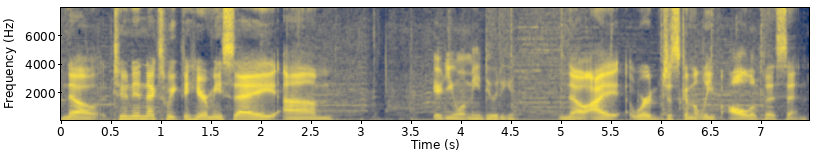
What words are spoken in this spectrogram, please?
no. Tune in next week to hear me say, um, Here, do you want me to do it again? No, I we're just gonna leave all of this in.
